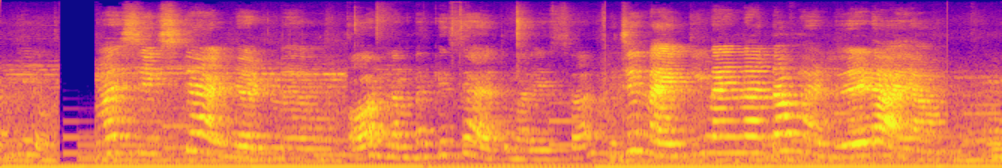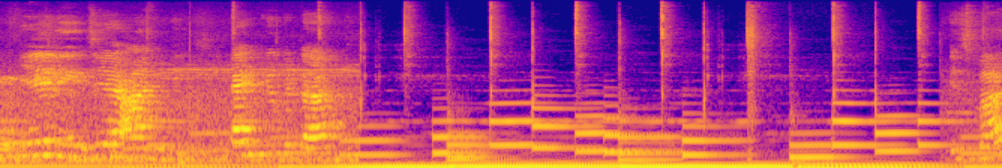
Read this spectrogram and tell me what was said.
हूँ और नंबर कैसे आया तुम्हारे इस साल मुझे 99 आउट ऑफ़ 100 आया ये लीजिए, आंटी। थैंक यू बेटा इस बार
